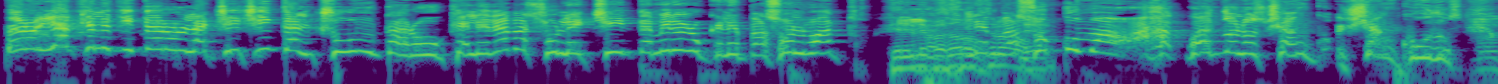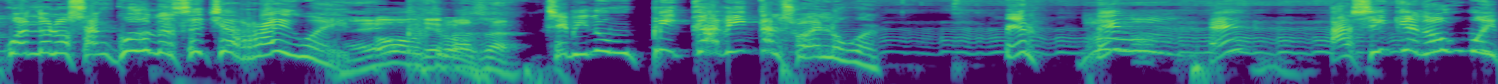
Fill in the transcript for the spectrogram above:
Pero ya que le quitaron la chichita al chúntaro, que le daba su lechita, mira lo que le pasó al vato. ¿Qué le pasó? Le pasó como a, a cuando los chan- chancudos, cuando los zancudos les echas ray, güey. ¿Eh? ¿Qué pasa? Se vino un picadita al suelo, güey. Mira, ¿eh? ¿eh? Así quedó, güey,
